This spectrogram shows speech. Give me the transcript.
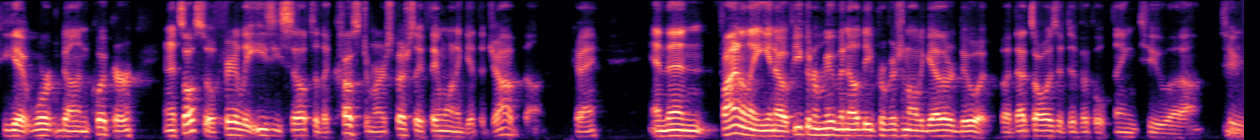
to get work done quicker. And it's also a fairly easy sell to the customer, especially if they want to get the job done. Okay. And then finally, you know, if you can remove an LD provision altogether, do it. But that's always a difficult thing to uh, to mm-hmm.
